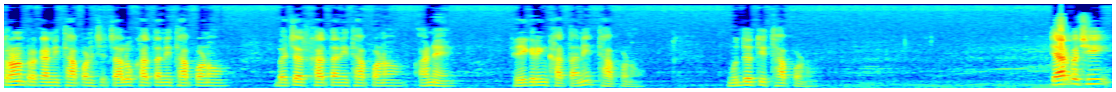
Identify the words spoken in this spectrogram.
ત્રણ પ્રકારની થાપણ છે. ચાલુ ખાતાની થાપણો, બચત ખાતાની થાપણો અને રેકરિંગ ખાતાની થાપણો. મુદતી થાપણો. ત્યાર પછી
